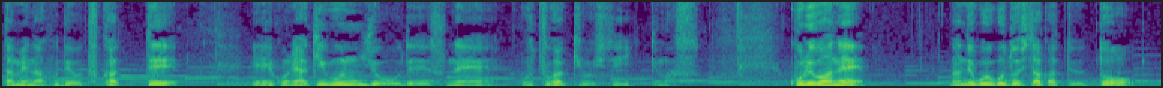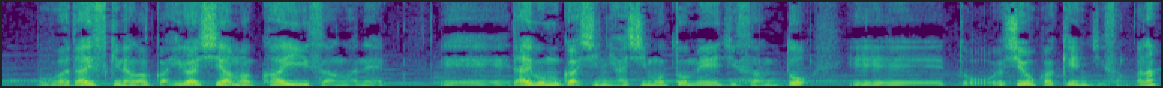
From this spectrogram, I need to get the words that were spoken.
ダメな筆を使って、えーこの焼き群青でですね、骨書きをしていってます。これはね、なんでこういうことをしたかというと、僕が大好きな画家、東山海さんがね、えーだいぶ昔に橋本明治さんと、えーと、吉岡健二さんかな？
